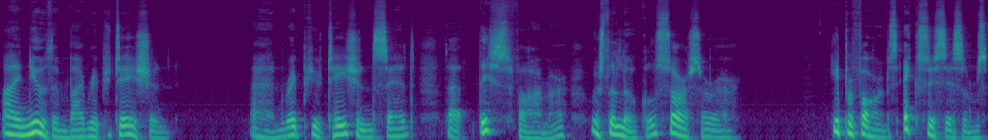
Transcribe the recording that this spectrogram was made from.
I knew them by reputation. And reputation said that this farmer was the local sorcerer. He performs exorcisms,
